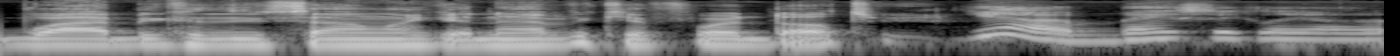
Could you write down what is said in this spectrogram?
Why? Because you sound like an advocate for adultery. yeah, basically. Uh,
